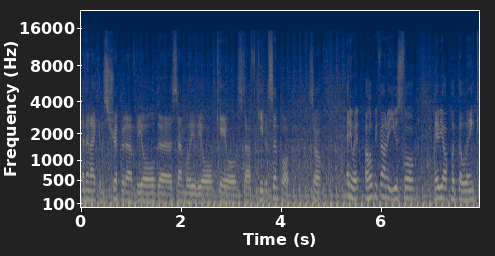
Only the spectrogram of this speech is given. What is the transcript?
And then I can strip it of the old uh, assembly, the old cable and stuff. Keep it simple. So, anyway, I hope you found it useful. Maybe I'll put the link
